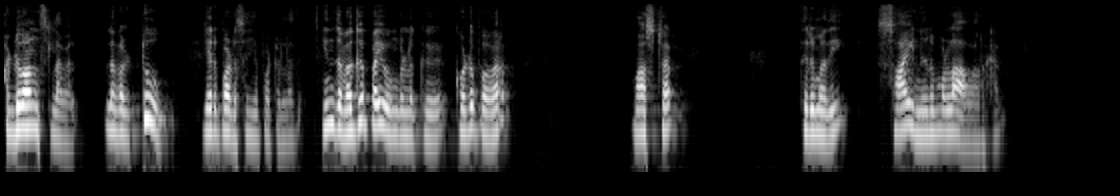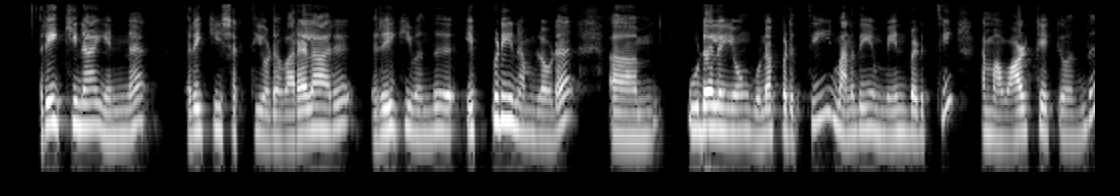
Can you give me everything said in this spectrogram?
அட்வான்ஸ் லெவல் லெவல் டூ ஏற்பாடு செய்யப்பட்டுள்ளது. இந்த வகுப்பை உங்களுக்கு கொடுப்பவர் மாஸ்டர் திருமதி சாய் நிர்மலா அவர்கள். ரீக்கினா என்ன? ரேக்கி சக்தியோட வரலாறு ரீக்கி வந்து எப்படி நம்மளோட உடலையும் குணப்படுத்தி மனதையும் மேம்படுத்தி நம்ம வாழ்க்கைக்கு வந்து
